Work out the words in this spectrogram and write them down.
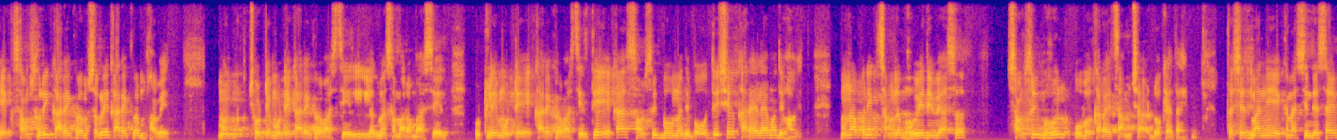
एक सांस्कृतिक कार्यक्रम सगळे कार्यक्रम व्हावेत. मग छोटे मोठे कार्यक्रम असतील लग्न समारंभ असेल कुठलेही मोठे कार्यक्रम असतील ते एका सांस्कृतिक भवनमध्ये बहुउद्देशीय कार्यालयामध्ये व्हावेत. म्हणून आपण एक चांगलं भव्य दिव्य असं सांस्कृतिक भवन उभं करायचं आमच्या डोक्यात आहे. तसेच माननीय एकनाथ शिंदे साहेब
